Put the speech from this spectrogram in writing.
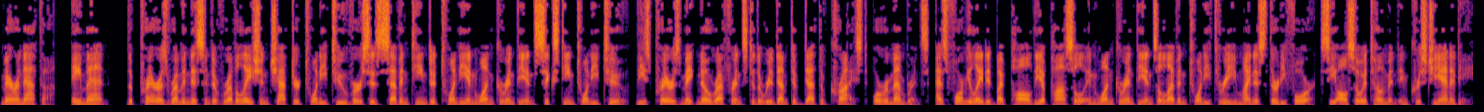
Maranatha. Amen. The prayer is reminiscent of Revelation chapter 22 verses 17 to 20 and 1 Corinthians 16:22. These prayers make no reference to the redemptive death of Christ or remembrance as formulated by Paul the apostle in 1 Corinthians 11:23-34. See also atonement in Christianity.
